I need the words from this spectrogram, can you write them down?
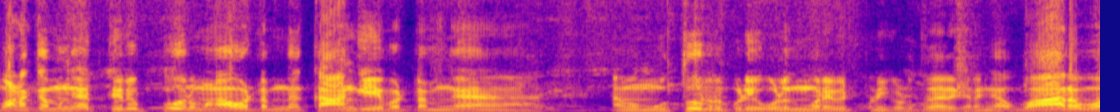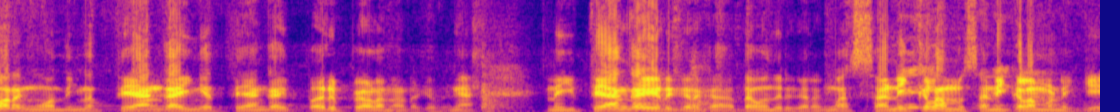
வணக்கமுங்க. திருப்பூர் மாவட்டம்ங்க காங்கேய வட்டம்ங்க. நம்ம முத்தூர் இருக்கக்கூடிய ஒழுங்குமுறை விற்பனை கொடுத்து தான் இருக்கிறாங்க. வார வாரம் இங்கே வந்தீங்கன்னா தேங்காய்ங்க தேங்காய் பருப்பு வேலை நடக்குதுங்க. இன்னைக்கு தேங்காய் எடுக்கிறக்காக தான் வந்திருக்காருங்க சனிக்கிழமை சனிக்கிழமை அன்னைக்கு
